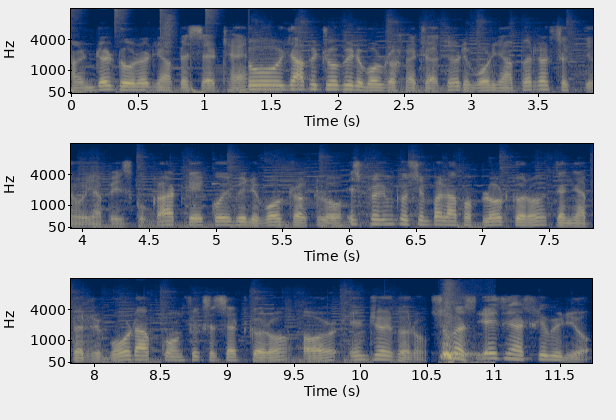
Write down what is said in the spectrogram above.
हंड्रेड डॉलर यहाँ पे सेट है। तो यहाँ पे जो भी रिवॉर्ड रखना चाहते हो रिवॉर्ड यहाँ पर रख सकते हो। यहाँ पे इसको काट के कोई भी रिवॉर्ड रख लो। इस प्रोग्राम को सिंपल आप अपलोड करो देन यहाँ पे रिवॉर्ड आप कॉन्फिक से सेट करो और एंजॉय करो। सो बस ये थी आज की वीडियो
